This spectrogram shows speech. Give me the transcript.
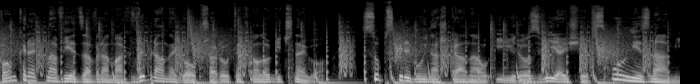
konkretna wiedza w ramach wybranego obszaru technologicznego. Subskrybuj nasz kanał i rozwijaj się wspólnie z nami.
